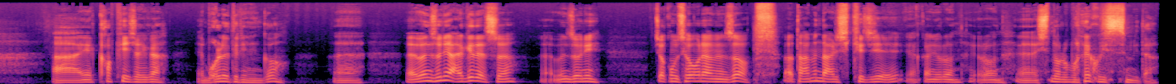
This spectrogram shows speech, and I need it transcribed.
아, 예, 커피 저희가 몰래 드리는 거. 예, 왼손이 알게 됐어요. 예, 왼손이 조금 서운해하면서 아, 다음에 날 시키지. 약간 이런 이런 예, 신호를 보내고 있습니다.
